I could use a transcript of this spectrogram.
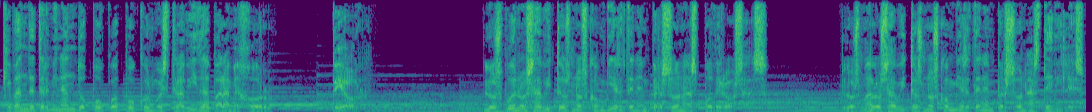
que van determinando poco a poco nuestra vida para mejor, peor. Los buenos hábitos nos convierten en personas poderosas. Los malos hábitos nos convierten en personas débiles.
